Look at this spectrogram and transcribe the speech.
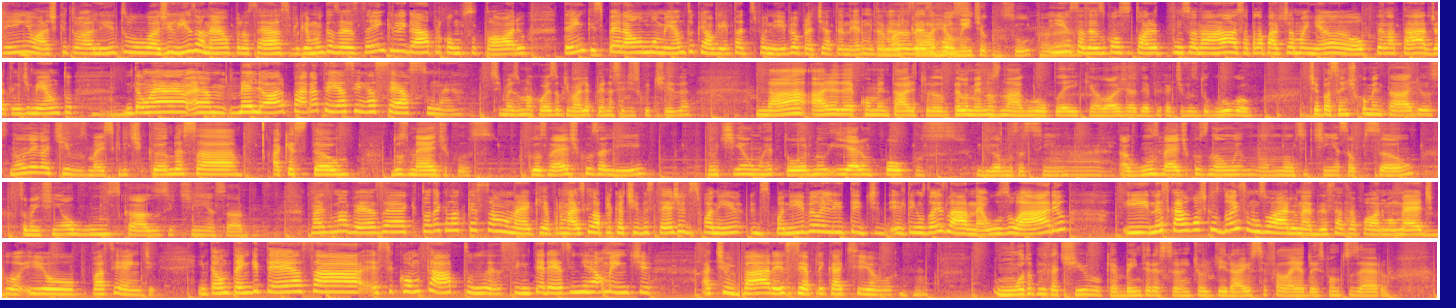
Sim, eu acho que tu ali tu agiliza, né, o processo, porque muitas vezes tem que ligar para o consultório, tem que esperar um momento que alguém está disponível para te atender. Muitas é vezes, às vezes realmente a consulta. Né? Isso, às vezes o consultório funciona ah, só pela parte da manhã ou pela tarde, atendimento. Uhum. Então é, é melhor para ter assim, acesso, né? Sim, mas uma coisa que vale a pena ser discutida na área de comentários, pelo menos na Google Play, que é a loja de aplicativos do Google, tinha bastante comentários, não negativos, mas criticando essa a questão dos médicos. Que os médicos ali não tinham um retorno e eram poucos, digamos assim. Ah. Alguns médicos não, não, não se tinha essa opção, somente em alguns casos se tinha, sabe? Mais uma vez, é toda aquela questão, né? Que por mais que o aplicativo esteja disponível, disponível ele, tem, ele tem os dois lados, né? O usuário. E nesse caso, eu acho que os dois são usuários, né? De certa forma, o médico e o paciente. Então tem que ter essa, esse contato, esse interesse em realmente ativar esse aplicativo. Uhum. Um outro aplicativo que é bem interessante é o Diraio Cefaleia 2.0.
